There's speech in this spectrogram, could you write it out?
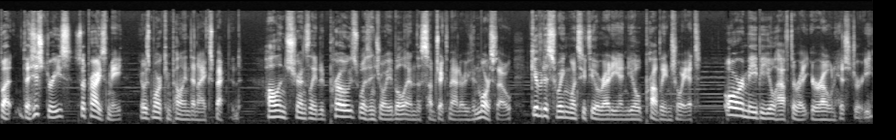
But the histories surprised me. It was more compelling than I expected. Holland's translated prose was enjoyable and the subject matter even more so. Give it a swing once you feel ready and you'll probably enjoy it. Or maybe you'll have to write your own history.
